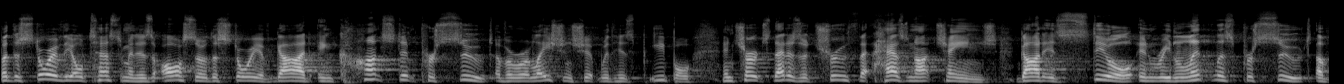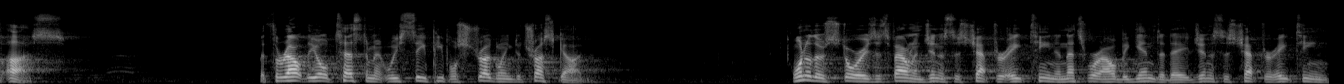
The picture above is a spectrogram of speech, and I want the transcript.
But the story of the Old Testament is also the story of God in constant pursuit of a relationship with his people. And, church, that is a truth that has not changed. God is still in relentless pursuit of us. But throughout the Old Testament, we see people struggling to trust God. One of those stories is found in Genesis chapter 18, and that's where I'll begin today. Genesis chapter 18.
